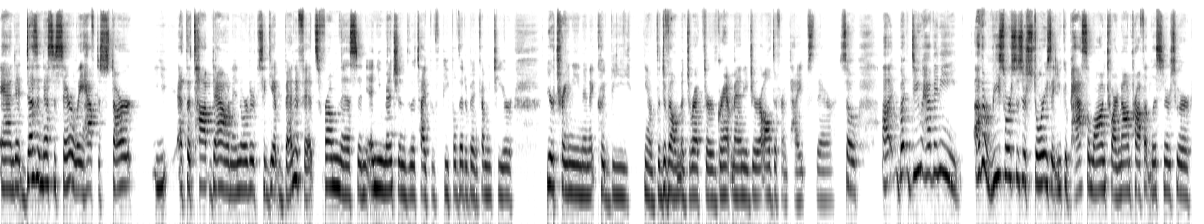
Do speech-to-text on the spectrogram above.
and it doesn't necessarily have to start at the top down in order to get benefits from this and and you mentioned the type of people that have been coming to your your training and it could be you know, the development director, grant manager, all different types there. So, uh, but do you have any other resources or stories that you could pass along to our nonprofit listeners who are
